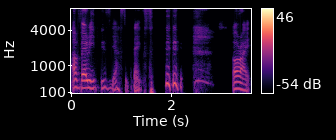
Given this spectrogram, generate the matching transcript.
are very enthusiastic. Thanks. All right.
